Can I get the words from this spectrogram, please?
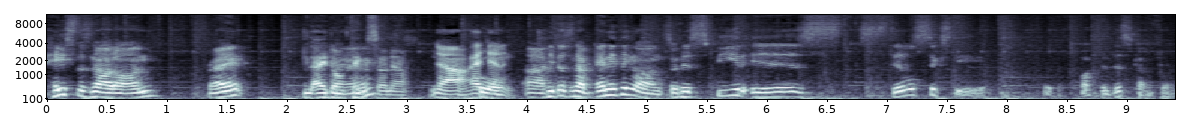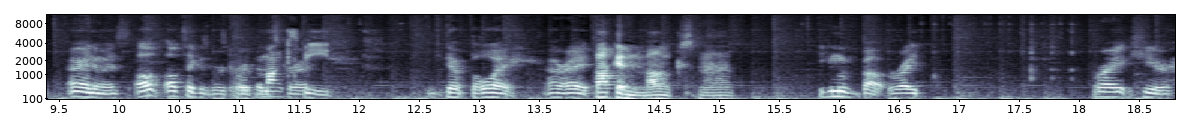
haste is not on. right? I don't think so. No. No, I Cool. didn't. Uh, he doesn't have anything on, so his speed is still 60. Where the fuck did this come from? Alright, anyways, I'll, I'll take his word for it. that it's Monk correct. speed. Yeah, boy. Alright. Fucking monks, man. He can move about right right here.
